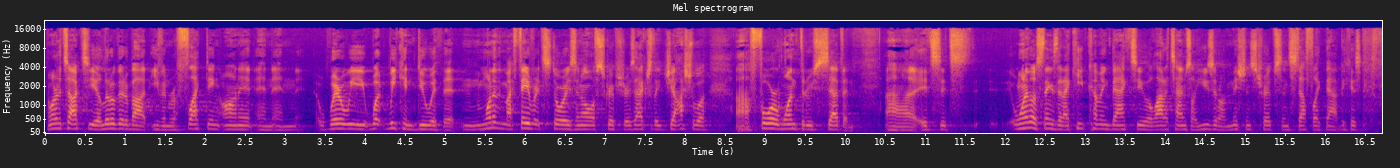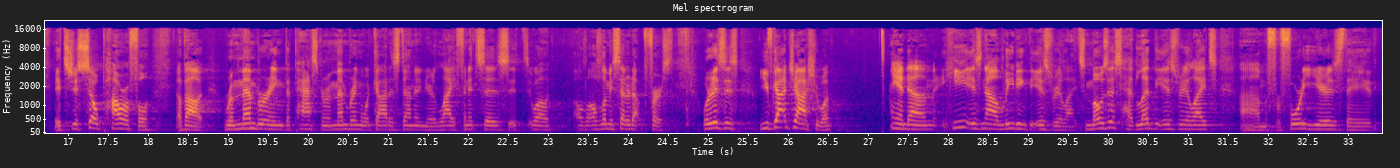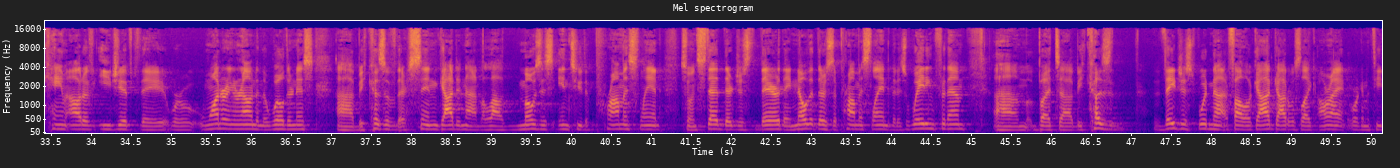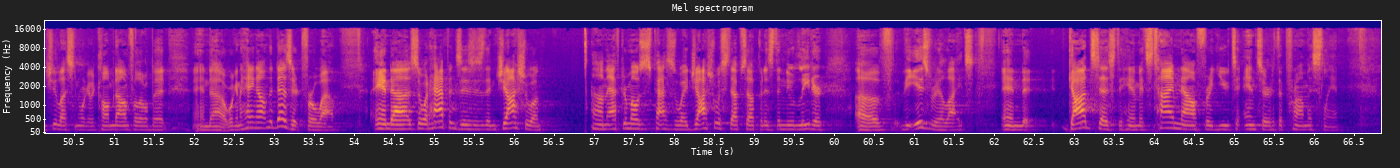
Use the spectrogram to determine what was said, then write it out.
I wanted to talk to you a little bit about even reflecting on it and, and where we, what we can do with it. And one of my favorite stories in all of Scripture is actually Joshua uh, 4 1 through 7. Uh, it's, it's one of those things that I keep coming back to. A lot of times I'll use it on missions trips and stuff like that because it's just so powerful about remembering the past and remembering what God has done in your life. And it says, it's, well, I'll, I'll, let me set it up first. What it is is you've got Joshua and um, he is now leading the Israelites. Moses had led the Israelites um, for 40 years. They came out of Egypt. They were wandering around in the wilderness uh, because of their sin. God did not allow Moses into the promised land. So instead, they're just there. They know that there's a promised land that is waiting for them. Um, but uh, because they just would not follow God. God was like, all right, we're going to teach you a lesson. We're going to calm down for a little bit, and uh, we're going to hang out in the desert for a while. And uh, so what happens is, is then Joshua um, after Moses passes away, Joshua steps up and is the new leader of the Israelites. And God says to him, It's time now for you to enter the promised land.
